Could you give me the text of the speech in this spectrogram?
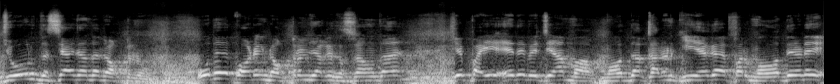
ਜੋ ਉਹਨੂੰ ਦੱਸਿਆ ਜਾਂਦਾ ਡਾਕਟਰ ਨੂੰ, ਉਹਦੇ ਅਕੋਰਡਿੰਗ ਡਾਕਟਰ ਨੂੰ ਜਾ ਕੇ ਦੱਸਣਾ ਹੁੰਦਾ ਹੈ ਕਿ ਭਾਈ ਇਹਦੇ ਵਿੱਚ ਆ ਮੌਤ ਦਾ ਕਾਰਨ ਕੀ ਹੈਗਾ, ਪਰ ਮੌਤ ਦੇ ਜਿਹੜੇ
